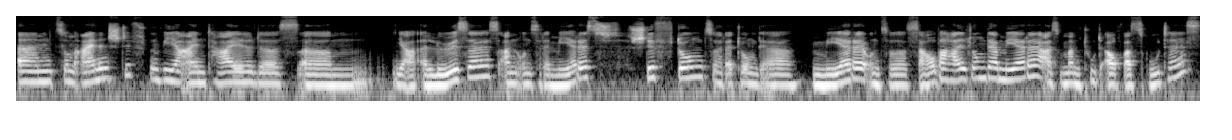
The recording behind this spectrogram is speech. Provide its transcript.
ähm, zum einen stiften wir einen Teil des ähm, ja, Erlöses an unsere Meeresstiftung zur Rettung der Meere und zur Sauberhaltung der Meere. Also man tut auch was Gutes.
